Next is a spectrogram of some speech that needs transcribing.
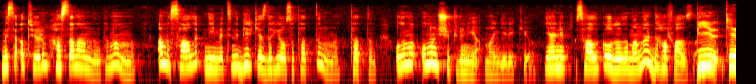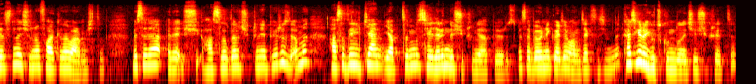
mesela atıyorum hastalandın tamam mı? Ama sağlık nimetini bir kez dahi olsa tattın mı? Tattın. O zaman onun şükrünü yapman gerekiyor. Yani sağlıklı olduğun zamanlar daha fazla. Bir keresinde şunun farkına varmıştım. Mesela hani şu hastalıkların şükrünü yapıyoruz ya ama hasta değilken yaptığımız şeylerin de şükrünü yapıyoruz. Mesela bir örnek vereceğim anlayacaksın şimdi. Kaç kere yutkunduğun için şükrettin?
